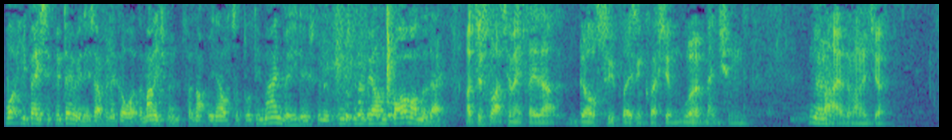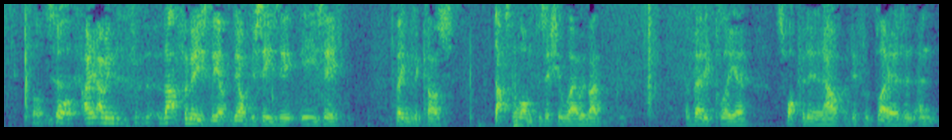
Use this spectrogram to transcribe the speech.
what you're basically doing is having a go at the management for not being able to bloody mind read who's going to who's going to be on form on the day. I'd just like to make clear that those two players in question weren't mentioned by the manager. But, uh, I, I mean, f- that for me is the the obvious easy easy thing because that's the one position where we've had a very clear swapping in and out of different players, and, and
